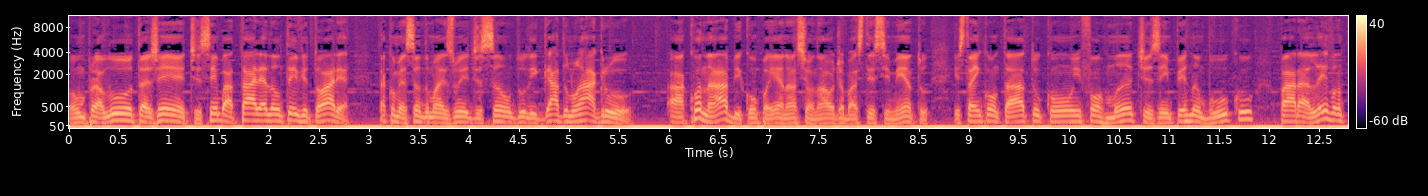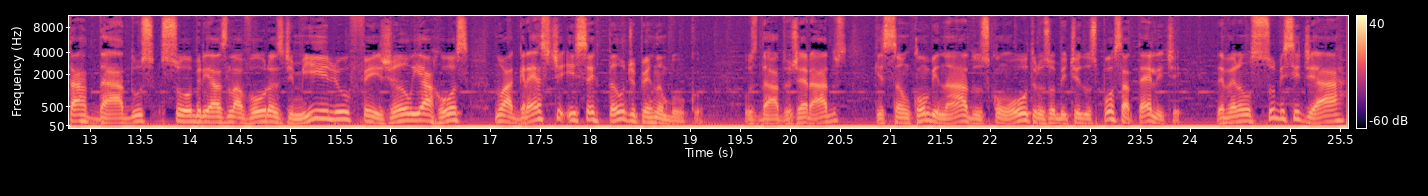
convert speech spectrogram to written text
Vamos pra luta, gente. Sem batalha não tem vitória. Tá começando mais uma edição do Ligado no Agro. A Conab, Companhia Nacional de Abastecimento, está em contato com informantes em Pernambuco para levantar dados sobre as lavouras de milho, feijão e arroz no agreste e sertão de Pernambuco. Os dados gerados, que são combinados com outros obtidos por satélite, deverão subsidiar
